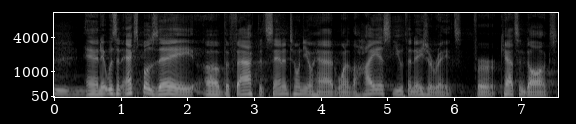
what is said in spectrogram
Mm-hmm. And it was an expose of the fact that San Antonio had one of the highest euthanasia rates for cats and dogs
